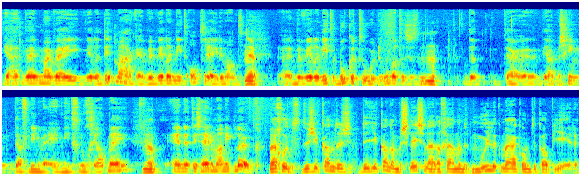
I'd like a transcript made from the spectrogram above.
Ja, wij, maar wij willen dit maken. En we willen niet optreden, want ja. eh, we willen niet de boekentour doen. Dat is een, Hm. Dat, daar, ja, misschien daar verdienen we één niet genoeg geld mee. En het is helemaal niet leuk. maar goed, dus je kan, dus, je kan dan beslissen, nou dan gaan we het moeilijk maken om te kopiëren.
